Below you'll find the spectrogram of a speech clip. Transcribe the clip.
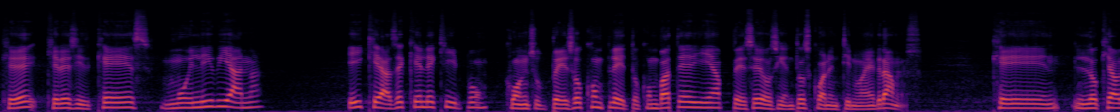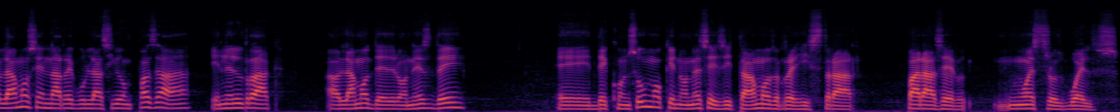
que quiere decir que es muy liviana y que hace que el equipo con su peso completo con batería pese 249 gramos. Que lo que hablamos en la regulación pasada en el rack hablamos de drones de, eh, de consumo que no necesitábamos registrar para hacer nuestros vuelos.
